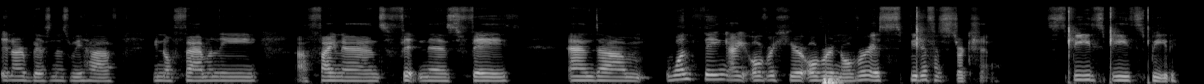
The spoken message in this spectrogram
in our business. We have, you know, family, uh, finance, fitness, faith. And um, one thing I overhear over and over is speed of instruction. Speed, speed, speed.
